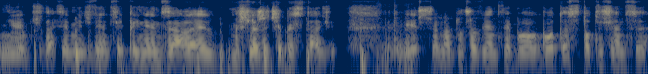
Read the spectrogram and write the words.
Nie wiem, czy da się mieć więcej pieniędzy, ale myślę, że ciebie stać jeszcze na dużo więcej, bo, bo te 100 tysięcy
